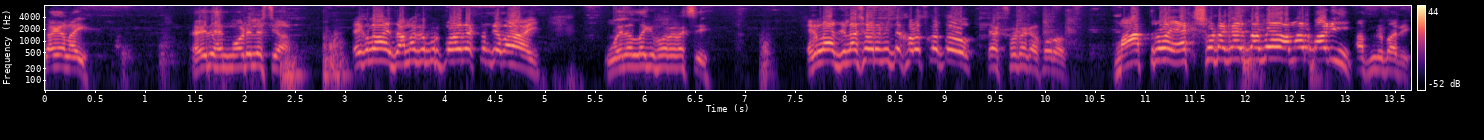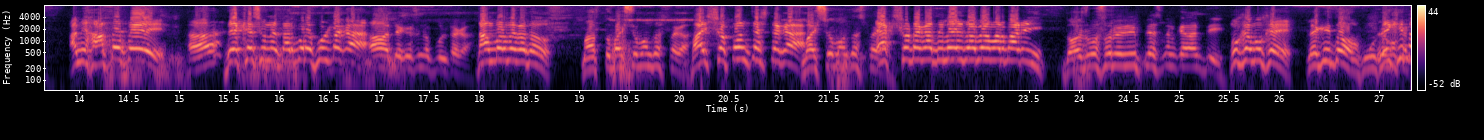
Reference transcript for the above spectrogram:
জায়গা নাই। এই দেখেন মডেলের চেয়ার। এগুলা জামা কাপড় পরে রাখছেন কে ভাই? মহিলার লাগি পরে রাখছি। এগুলা জেলা শহরে নিতে খরচ কত? একশো টাকা খরচ। মাত্র একশো টাকায় যাবে আমার বাড়ি। আপনার বাড়ি? আমি হাতে পেয়ে হ্যাঁ? দেখে শুনে তারপরে ফুল টাকা। হ্যাঁ দেখে শুনে ফুল টাকা। দাম পড়বে কত? মাত্র বাইশশো পঞ্চাশ টাকা। বাইশশো পঞ্চাশ টাকা। বাইশশো পঞ্চাশ টাকা। একশো টাকা দিলেই যাবে আমার বাড়ি। দশ বছরের রিপ্লেসমেন্ট গ্যারান্টি মুখে মুখে। লিখিত। লিখিত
